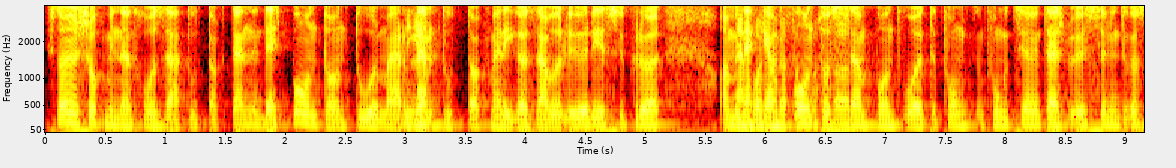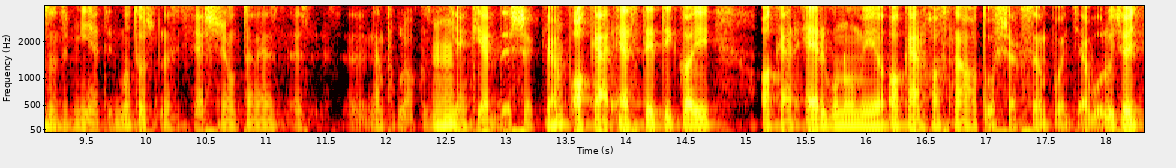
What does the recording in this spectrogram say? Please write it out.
és nagyon sok mindent hozzá tudtak tenni, de egy ponton túl már Igen. nem tudtak, mert igazából ő részükről, ami nem nekem fontos szempont volt a fun- funkcionalitásban, ő szerintük azt mondta, hogy miért egy motor, egy verseny után ez, ez, ez nem foglalkozunk uh-huh. ilyen kérdésekkel. Uh-huh. Akár esztétikai, akár ergonómia, akár használhatóság szempontjából. Úgyhogy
